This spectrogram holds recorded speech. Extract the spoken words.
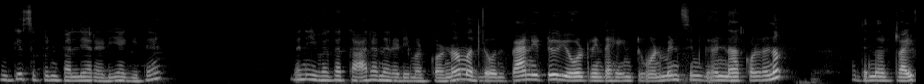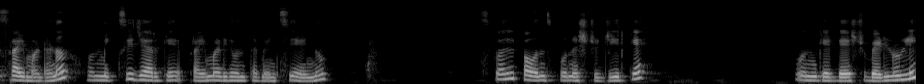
ನುಗ್ಗೆ ಸೊಪ್ಪಿನ ಪಲ್ಯ ರೆಡಿಯಾಗಿದೆ. ಬನ್ನಿ ಇವಾಗ ಖಾರನ ರೆಡಿ ಮಾಡ್ಕೊಳ್ಳೋಣ. ಮೊದಲು ಒಂದು ಪ್ಯಾನ್ ಇಟ್ಟು ಏಳರಿಂದ ಎಂಟು ಒಣಮೆಣಸಿನ ಹಣ್ಣು ಹಾಕ್ಕೊಳ್ಳೋಣ ಅದನ್ನು ಡ್ರೈ ಫ್ರೈ ಮಾಡೋಣ. ಒಂದು ಮಿಕ್ಸಿ ಜಾರ್ಗೆ ಫ್ರೈ ಮಾಡಿರುವಂಥ ಮೆಣಸಿ ಹಣ್ಣು ಸ್ವಲ್ಪ ಒಂದು ಸ್ಪೂನಷ್ಟು ಜೀರಿಗೆ. ಒಂದು ಗೆಡ್ಡೆಯಷ್ಟು ಬೆಳ್ಳುಳ್ಳಿ.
